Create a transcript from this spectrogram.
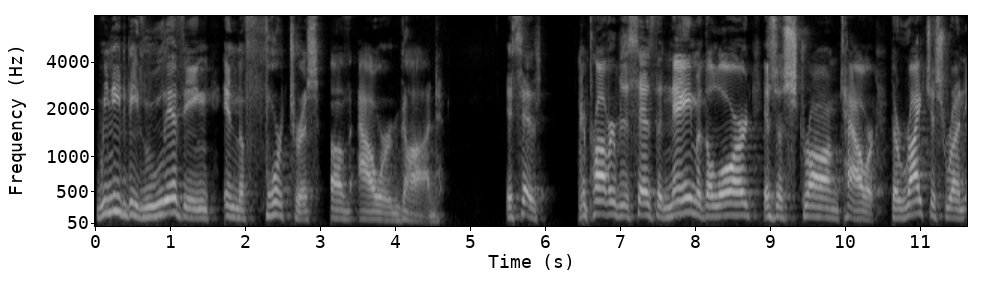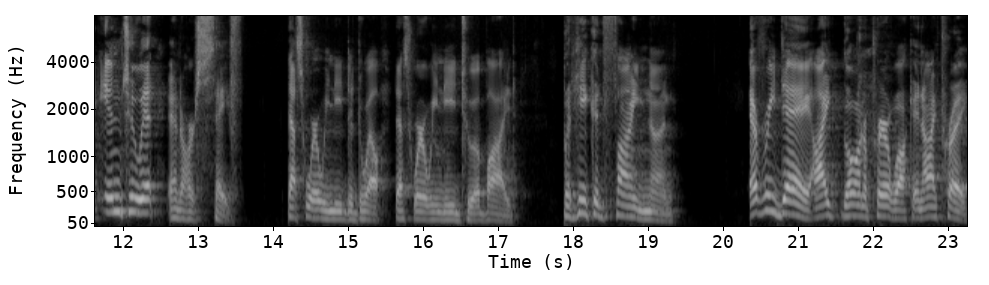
we need to be living in the fortress of our God. It says, in Proverbs, it says, The name of the Lord is a strong tower. The righteous run into it and are safe. That's where we need to dwell. That's where we need to abide. But he could find none. Every day I go on a prayer walk and I pray.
